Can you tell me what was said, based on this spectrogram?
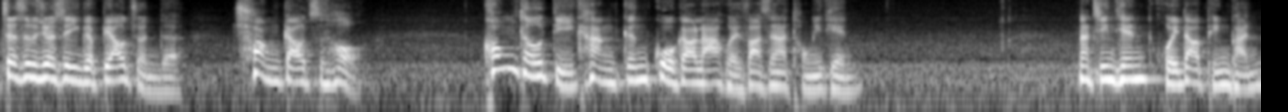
这是不是就是一个标准的创高之后？空头抵抗跟过高拉回发生在同一天，那今天回到平盘，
